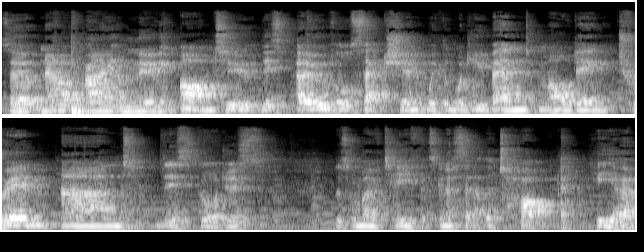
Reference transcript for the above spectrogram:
So now I am moving on to this oval section with the Woodubend moulding trim and this gorgeous little motif that's going to sit at the top here.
